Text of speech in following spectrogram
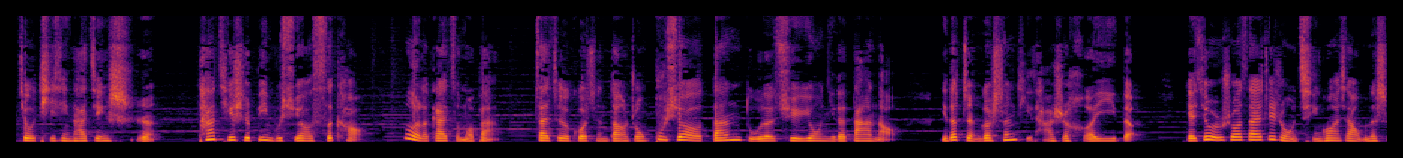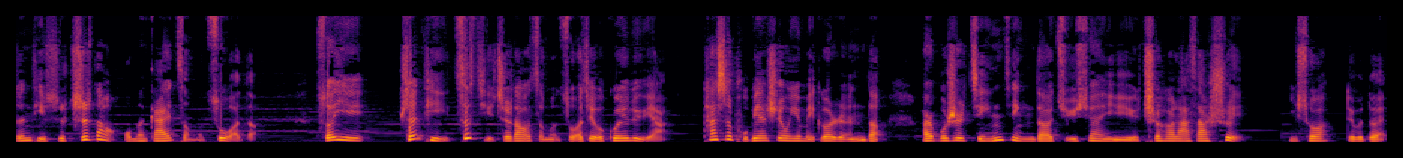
就提醒他进食。他其实并不需要思考饿了该怎么办，在这个过程当中不需要单独的去用你的大脑，你的整个身体它是合一的。也就是说，在这种情况下，我们的身体是知道我们该怎么做的。所以，身体自己知道怎么做这个规律呀，它是普遍适用于每个人的，而不是仅仅的局限于吃喝拉撒睡。你说对不对？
